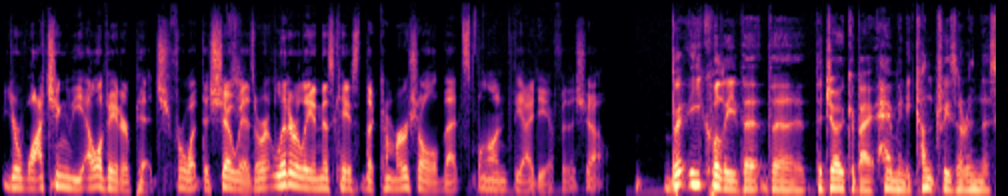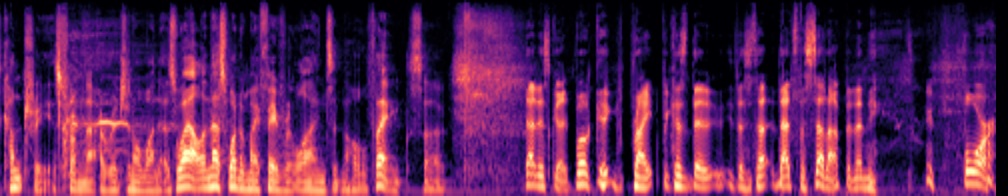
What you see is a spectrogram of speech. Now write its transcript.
you're watching the elevator pitch for what the show is, or literally in this case, the commercial that spawned the idea for the show. But equally, the, the the joke about how many countries are in this country is from that original one as well, and that's one of my favorite lines in the whole thing. So That is good. Well, right, because the, the that's the setup, and then the four.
